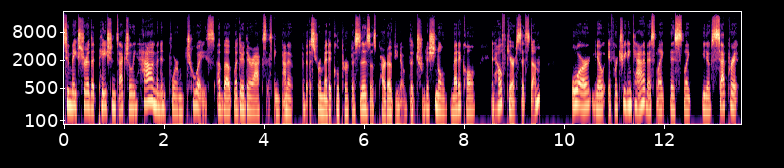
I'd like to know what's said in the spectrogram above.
to make sure that patients actually have an informed choice about whether they're accessing cannabis for medical purposes as part of you know the traditional medical and healthcare system or you know if we're treating cannabis like this like you know separate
